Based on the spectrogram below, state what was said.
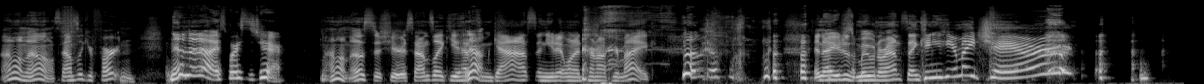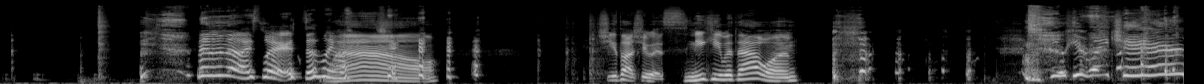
I don't know. Sounds like you're farting. No, no, no! I swear it's the chair. I don't know, Sasheer. It sounds like you had No. some gas and you didn't want to turn off your mic. No, no. and now you're just moving around saying, Can you hear my chair? No, no, no! I swear it's definitely my chair. Wow. she thought she was sneaky with that one. Can you hear my chair?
